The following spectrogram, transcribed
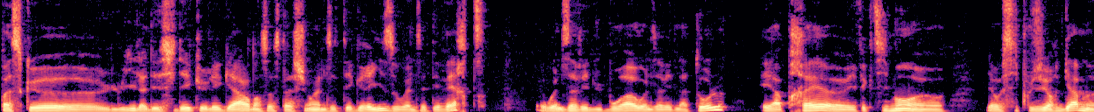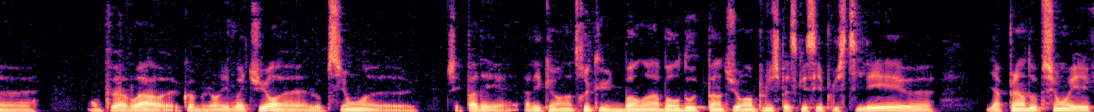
parce que euh, lui, il a décidé que les gares dans sa station, elles étaient grises ou elles étaient vertes, ou elles avaient du bois ou elles avaient de la tôle. Et après, effectivement, il y a aussi plusieurs gammes. on peut avoir, comme dans les voitures, l'option je sais pas, des, avec un truc, une bande, un bandeau de peinture en plus parce que c'est plus stylé. Euh, il y a plein d'options et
